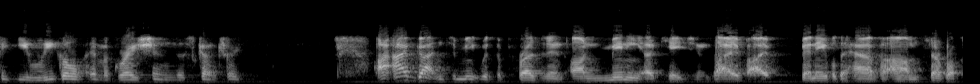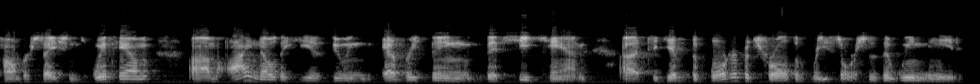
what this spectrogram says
to illegal immigration in this country? I, I've gotten to meet with the president on many occasions. I've, I've been able to have um, several conversations with him. Um, I know that he is doing everything that he can uh, to give the Border Patrol the resources that we need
